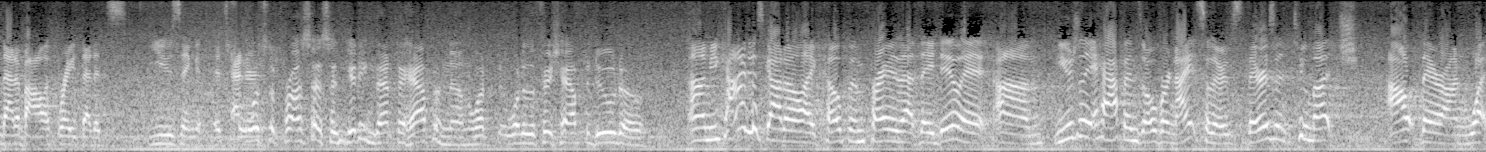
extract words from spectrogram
metabolic rate that it's using its energy. So what's the process of getting that to happen then? What what do the fish have to do to um, you kind of just gotta like hope and pray that they do it. Um, usually it happens overnight, so there's there isn't too much out there on what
